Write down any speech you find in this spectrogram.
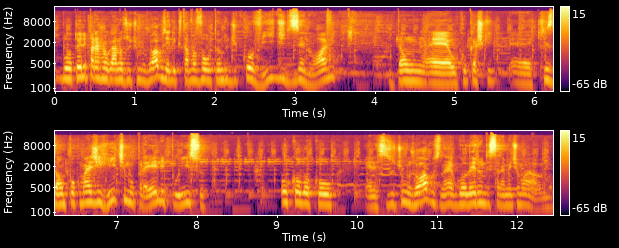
botou ele para jogar nos últimos jogos, ele que estava voltando de Covid-19. Então é, o Cuca acho que é, quis dar um pouco mais de ritmo para ele, por isso o colocou é, nesses últimos jogos, né? Goleiro necessariamente é uma, uma,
